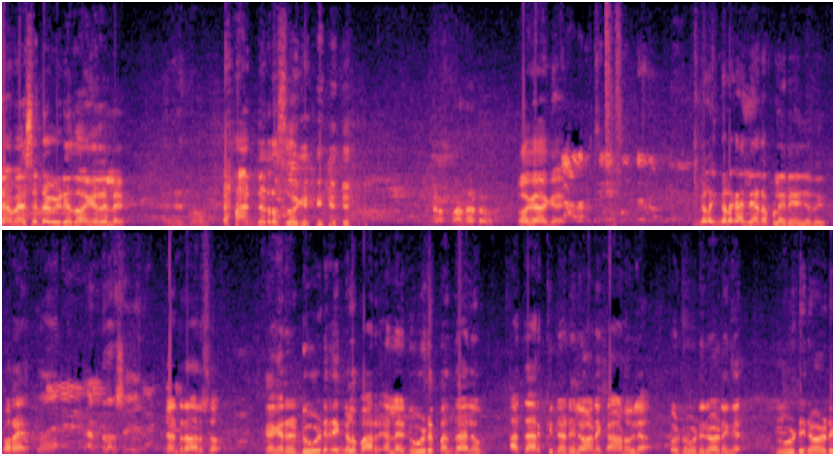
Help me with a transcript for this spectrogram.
രമേശന്റെ വീഡിയോ വാങ്ങിയതല്ലേ? എന്റെ ഡ്രസ് നോക്കി. Okay okay. നിങ്ങൾ നിങ്ങളെ കല്യാണം പ്ലാൻ കഴിഞ്ഞത്? കൊറേ രണ്ടര വർഷം. എങ്ങനെ ഡൂഡ് നിങ്ങൾ പറ അല്ലെ ഡൂഡ് ഇപ്പൊ എന്തായാലും ആ തിരക്കിന്റെ ഇടയിൽ വേണമെങ്കിൽ കാണൂല. അപ്പൊ ഡൂഡിനോട് ഡൂഡിനോട്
